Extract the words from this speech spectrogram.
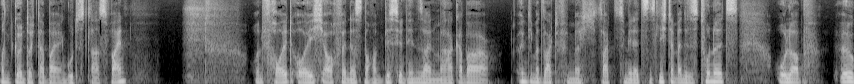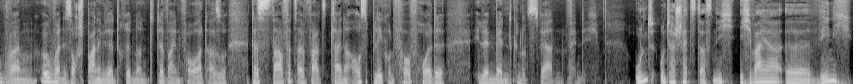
Und gönnt euch dabei ein gutes Glas Wein und freut euch, auch wenn das noch ein bisschen hin sein mag. Aber irgendjemand sagte für mich, sagte zu mir letztens, Licht am Ende des Tunnels, Urlaub, irgendwann, irgendwann ist auch Spanien wieder drin und der Wein vor Ort. Also das darf jetzt einfach als kleiner Ausblick und Vorfreude Element genutzt werden, finde ich. Und unterschätzt das nicht. Ich war ja äh, wenig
